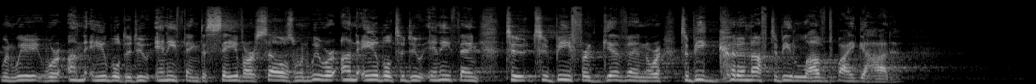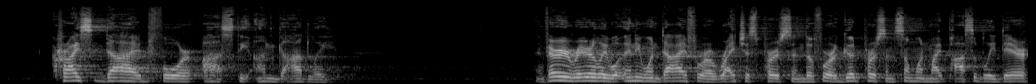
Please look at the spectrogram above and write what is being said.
when we were unable to do anything to save ourselves, when we were unable to do anything to, to be forgiven or to be good enough to be loved by God. Christ died for us, the ungodly. And very rarely will anyone die for a righteous person, though for a good person, someone might possibly dare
